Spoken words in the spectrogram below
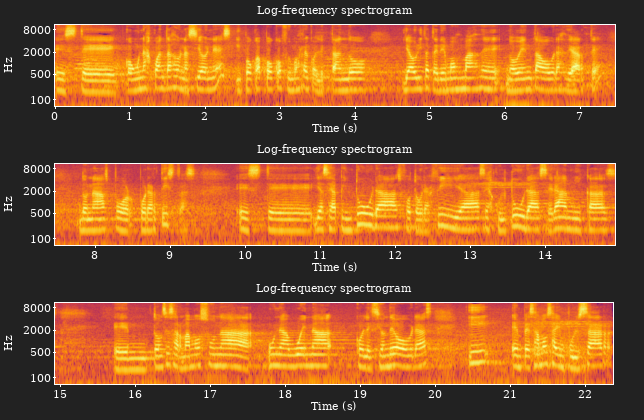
este, con unas cuantas donaciones y poco a poco fuimos recolectando, ya ahorita tenemos más de 90 obras de arte donadas por, por artistas. Este, ya sea pinturas, fotografías, esculturas, cerámicas. Entonces armamos una, una buena colección de obras y empezamos a impulsar,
